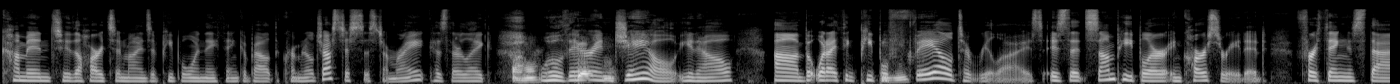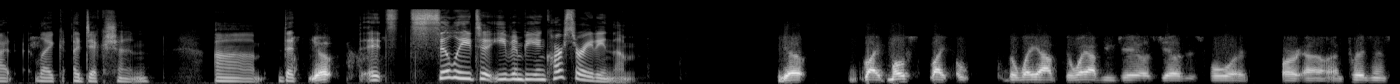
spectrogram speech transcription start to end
Come into the hearts and minds of people when they think about the criminal justice system, right? Because they're like, Uh-huh. well, they're in jail, you know? Um, but what I think people Mhm. fail to realize is that some people are incarcerated for things that, like addiction, um, that Yep. it's silly to even be incarcerating them. Yep. Like most, like the way I the way I view jails, jails is for or uh, prisons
